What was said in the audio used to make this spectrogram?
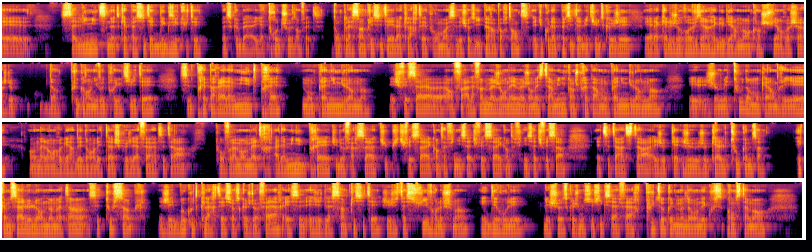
ça limite notre capacité d'exécuter parce que bah il y a trop de choses en fait. Donc la simplicité et la clarté pour moi c'est des choses hyper importantes et du coup la petite habitude que j'ai et à laquelle je reviens régulièrement quand je suis en recherche d'un plus grand niveau de productivité, c'est de préparer à la minute près mon planning du lendemain. Et je fais ça euh, enfin à la fin de ma journée, ma journée se termine quand je prépare mon planning du lendemain et je mets tout dans mon calendrier en allant regarder dans les tâches que j'ai à faire, etc. Pour vraiment mettre à la minute près, tu dois faire ça, tu, puis tu fais ça, et quand t'as fini ça, tu fais ça, et quand t'as fini ça, tu fais ça, etc., etc. Et je, je, je cale tout comme ça. Et comme ça, le lendemain matin, c'est tout simple. J'ai beaucoup de clarté sur ce que je dois faire et, et j'ai de la simplicité. J'ai juste à suivre le chemin et dérouler les choses que je me suis fixé à faire plutôt que de me demander constamment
